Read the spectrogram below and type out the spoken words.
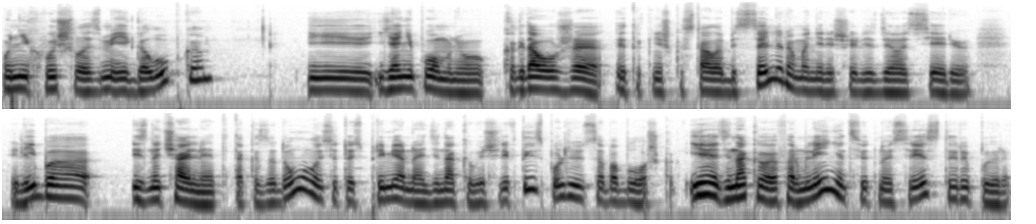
у них вышла «Змея и голубка», и я не помню, когда уже эта книжка стала бестселлером, они решили сделать серию, либо изначально это так и задумывалось, и то есть примерно одинаковые шрифты используются в обложках. И одинаковое оформление, цветной срез, тыры-пыры.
